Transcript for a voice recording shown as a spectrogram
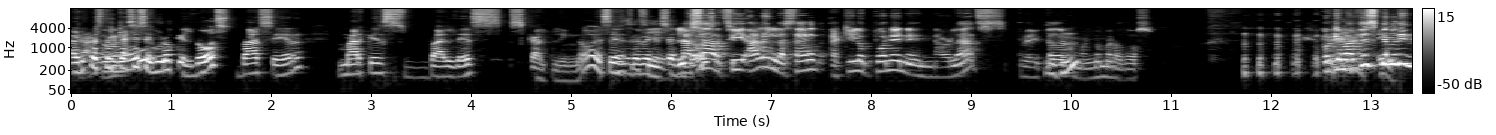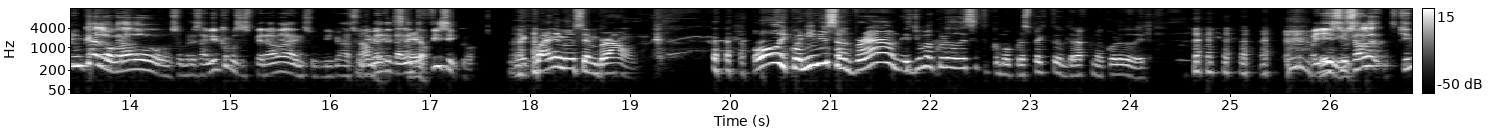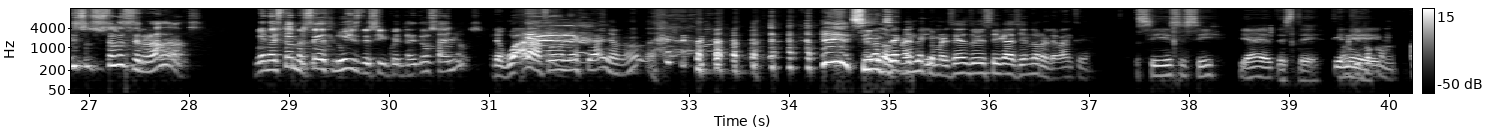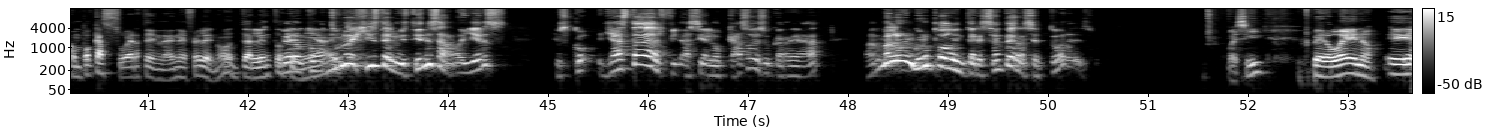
Ahorita estoy casi seguro que el 2 va a ser Márquez Valdés Scalpling, ¿no? Ese debe de ser. Lazard, sí, Alan Lazard, aquí lo ponen en Our Lads, proyectado como el número 2. Porque Valdés Scalpling nunca ha logrado sobresalir como se esperaba en su, a su nivel de talento físico. Equanimous and Brown. oh, Equanimous and Brown. Yo me acuerdo de ese como prospecto del draft, me acuerdo de él. Oye, ¿y sus alas? ¿Quiénes son sus alas cerradas? Bueno, ahí está Mercedes Luis de 52 años. De Guara fueron este año, ¿no? sí, me sorprende que Mercedes Luis siga siendo relevante. Sí, sí, sí. Ya este tiene con, poca suerte en la NFL, ¿no? Talento Pero como tú lo dijiste, Luis, tienes a Rogers, pues ya está hacia el ocaso de su carrera. Ármalo un grupo interesante de receptores. Pues sí, pero bueno. Eh,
